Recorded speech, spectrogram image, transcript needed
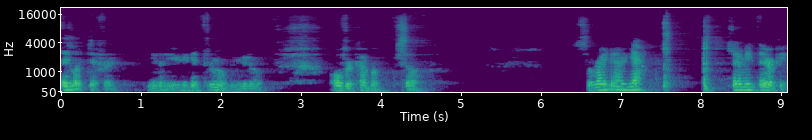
they look different. You know, you're gonna get through them. You're gonna overcome them. So. So right now, yeah, ketamine therapy.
